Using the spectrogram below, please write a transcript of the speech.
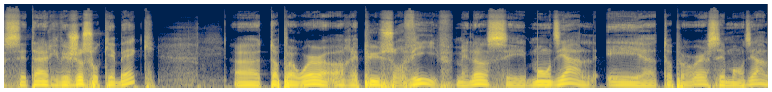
c'était arrivé juste au Québec, Tupperware aurait pu survivre. Mais là, c'est mondial. Et Tupperware, c'est mondial.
